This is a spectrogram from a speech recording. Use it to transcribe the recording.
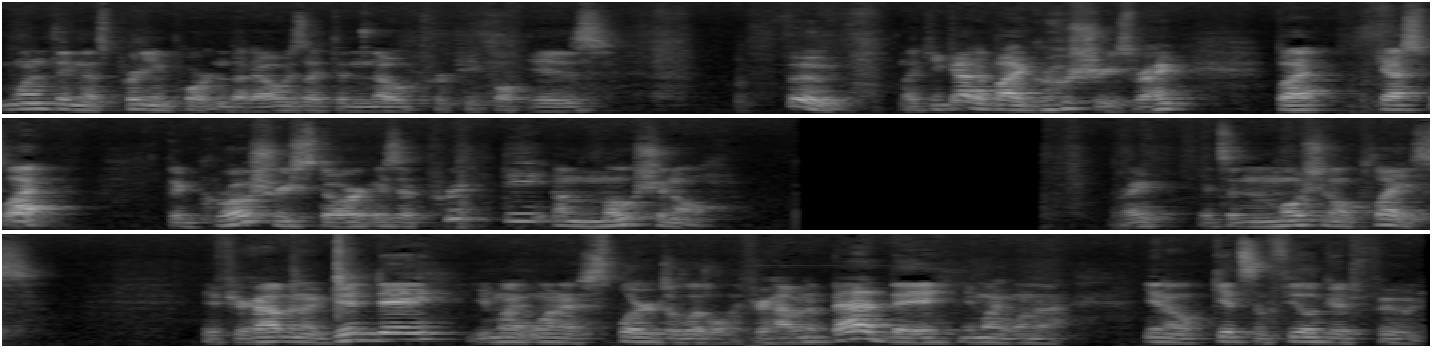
one thing that's pretty important that I always like to note for people is food. Like you got to buy groceries, right? But guess what? The grocery store is a pretty emotional, right? It's an emotional place. If you're having a good day, you might want to splurge a little. If you're having a bad day, you might want to, you know, get some feel good food.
